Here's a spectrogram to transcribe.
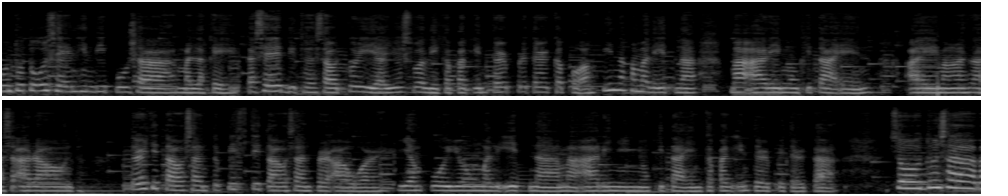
kung tutuusin, hindi po siya malaki. Kasi dito sa South Korea, usually kapag interpreter ka po, ang pinakamaliit na maaari mong kitain ay mga nasa around 30,000 to 50,000 per hour. Yan po yung maliit na maaari ninyong kitain kapag interpreter ka. So, dun sa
